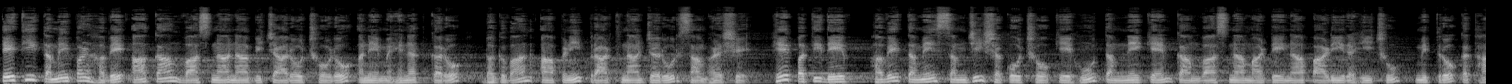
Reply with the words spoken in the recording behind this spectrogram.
તેથી તમે પણ હવે આ કામ વાસનાના વિચારો છોડો અને મહેનત કરો. ભગવાન આપણી પ્રાર્થના જરૂર સાંભળશે. હે પતિદેવ, હવે તમે સમજી શકો છો કે હું તમને કેમ કામવાસના માટે ના પાડી રહી છું. મિત્રો, કથા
